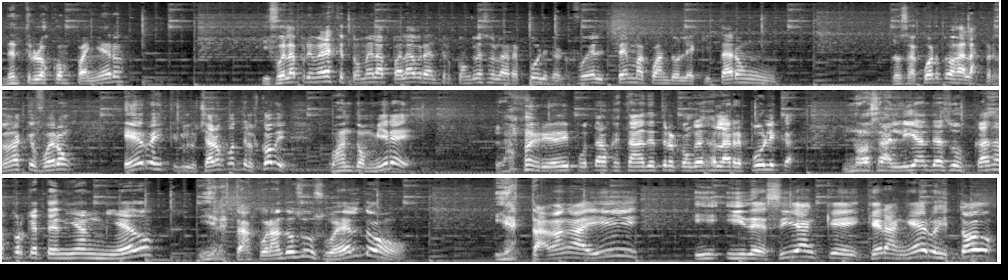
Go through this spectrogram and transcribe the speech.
dentro de los compañeros. Y fue la primera vez que tomé la palabra entre el Congreso de la República, que fue el tema cuando le quitaron los acuerdos a las personas que fueron héroes que lucharon contra el COVID. Cuando, mire, la mayoría de diputados que estaban dentro del Congreso de la República no salían de sus casas porque tenían miedo y le estaban cobrando su sueldo. Y estaban ahí y, decían que, eran héroes y todo.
